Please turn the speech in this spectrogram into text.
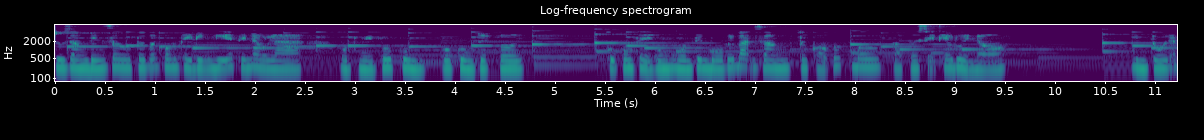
Dù rằng đến giờ tôi vẫn không thể định nghĩa thế nào là một người vô cùng, vô cùng tuyệt vời cũng không thể hùng hồn tuyên bố với bạn rằng tôi có ước mơ và tôi sẽ theo đuổi nó. Nhưng tôi đã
